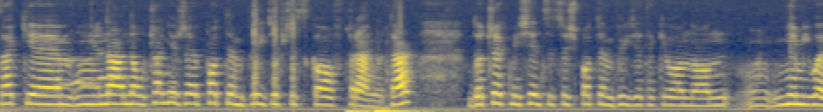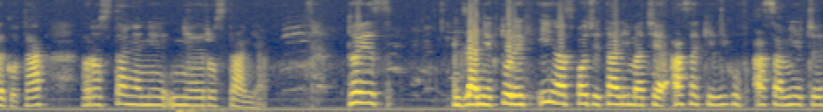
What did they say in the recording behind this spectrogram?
takie mm, na, nauczanie, że potem wyjdzie wszystko w praniu, tak? Do trzech miesięcy coś potem wyjdzie takiego no, niemiłego, tak? Rozstania, nie, nie rozstania. To jest dla niektórych i na spodzie talii macie asa kielichów, asa mieczy,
